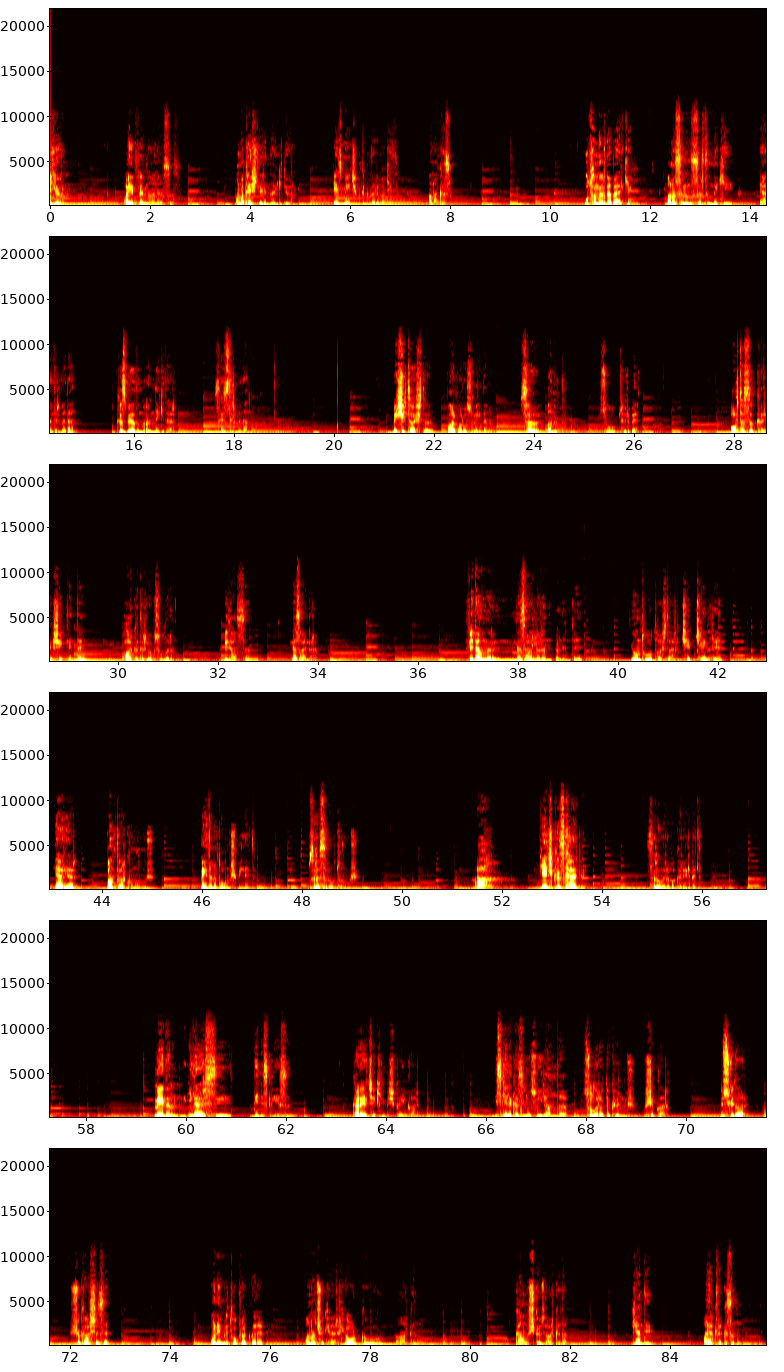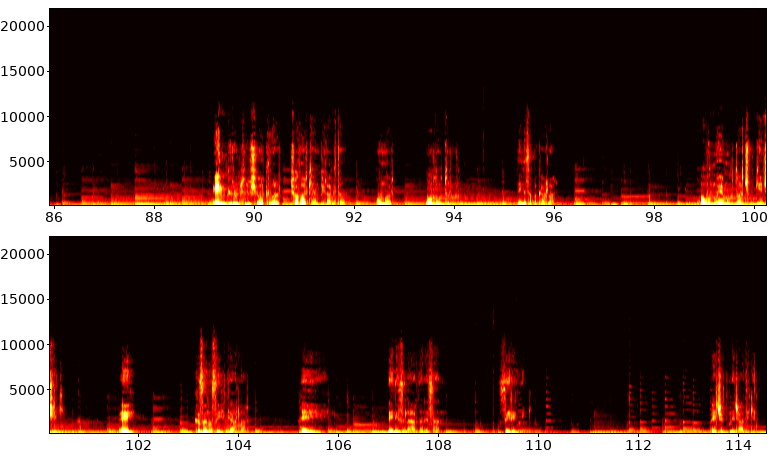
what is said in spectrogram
Biliyorum. Ayıp ve manasız. Ama peşlerinden gidiyorum. Gezmeye çıktıkları vakit. Ana kız. Utanır da belki. Anasının sırtındaki yeldirmeden. Kız bir adım önüne gider. Sezdirmeden. Beşiktaş'ta Barbaros Meydanı. Sağı anıt, solu türbe. Ortası kare şeklinde parkıdır yoksulların. Bilhassa yaz ayları. Fidanların, mezarların önünde yontulu taşlar çep çevre, yer yer banklar konulmuş. Meydana dolmuş millet. Sıra sıra oturmuş. Ah, genç kız kalbi. Sıralara bakar elbet. Meydanın ilerisi deniz kıyısı. Karaya çekilmiş kayıklar. İskele gazinosu yanda sulara dökülmüş ışıklar. Üsküdar şu karşısı. O nemli topraklara ana çöker yorgun argın. Kalmış göz arkada. Kendi ayakta kızın. En gürültülü şarkılar çalarken plakta onlar orada oturur. Denize bakarlar. Avunmaya muhtaç bu gençlik. Ey kıza nasıl ihtiyarlar. Ey denizlerden esen serinlik. Behçet Necatigil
